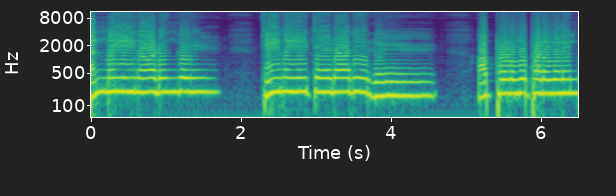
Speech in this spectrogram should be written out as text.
நன்மையை நாடுங்கள் தீமையை தேடாதீர்கள். அப்பொழுது படைகளின்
